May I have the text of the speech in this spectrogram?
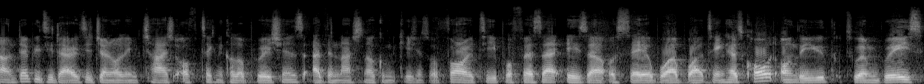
Now, Deputy Director General in charge of technical operations at the National Communications Authority, Professor Ezer Osei Boateng, has called on the youth to embrace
